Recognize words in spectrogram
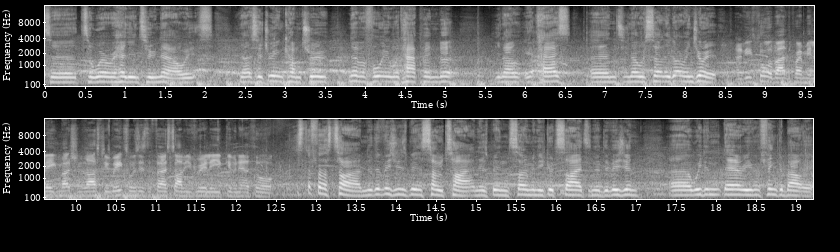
to, to where we're heading to now. It's you know, it's a dream come true. Never thought it would happen, but you know it has, and you know we've certainly got to enjoy it. Have you thought about the Premier League much in the last few weeks, or is this the first time you've really given it a thought? It's the first time. The division has been so tight, and there's been so many good sides in the division. Uh, we didn't dare even think about it.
